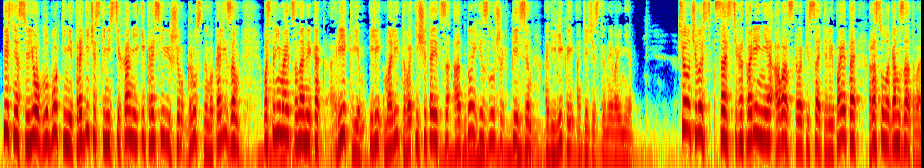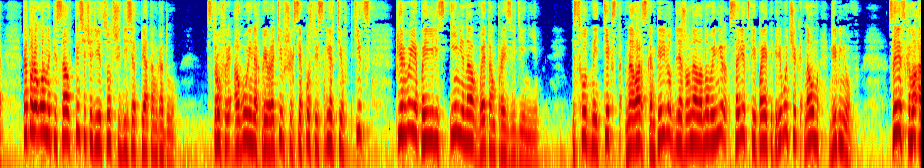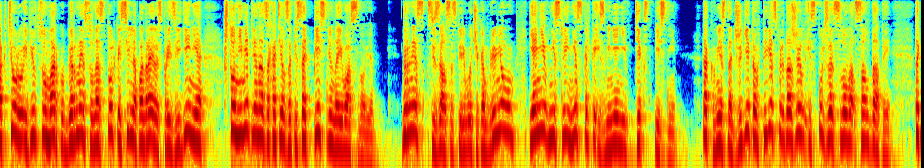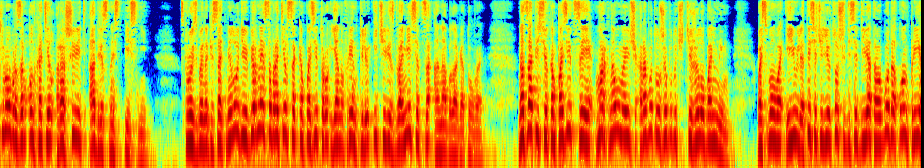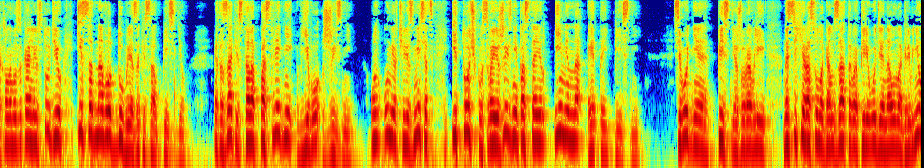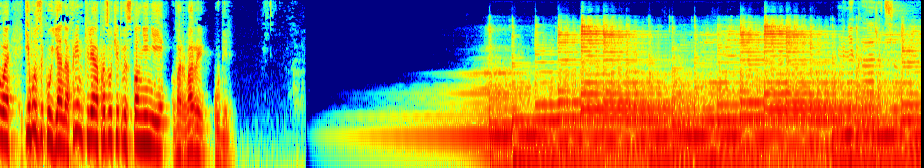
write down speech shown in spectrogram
Песня с ее глубокими трагическими стихами и красивейшим грустным вокализом воспринимается нами как реквием или молитва и считается одной из лучших песен о Великой Отечественной войне. Все началось со стихотворения аварского писателя и поэта Расула Гамзатова, которое он написал в 1965 году. Строфы о воинах, превратившихся после смерти в птиц, впервые появились именно в этом произведении. Исходный текст на аварском перевел для журнала «Новый мир» советский поэт и переводчик Наум Гребнев. Советскому актеру и певцу Марку Бернесу настолько сильно понравилось произведение – что он немедленно захотел записать песню на его основе. Бернес связался с переводчиком Гриневым, и они внесли несколько изменений в текст песни. Так, вместо джигитов певец предложил использовать слово «солдаты». Таким образом, он хотел расширить адресность песни. С просьбой написать мелодию Бернес обратился к композитору Яну Френкелю, и через два месяца она была готова. Над записью композиции Марк Наумович работал уже будучи тяжело больным. 8 июля 1969 года он приехал на музыкальную студию и с одного дубля записал песню. Эта запись стала последней в его жизни. Он умер через месяц и точку своей жизни поставил именно этой песней. Сегодня песня «Журавли» на стихи Расула Гамзатова в переводе Наума Гребнева и музыку Яна Френкеля прозвучит в исполнении Варвары Убель. мне кажется.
